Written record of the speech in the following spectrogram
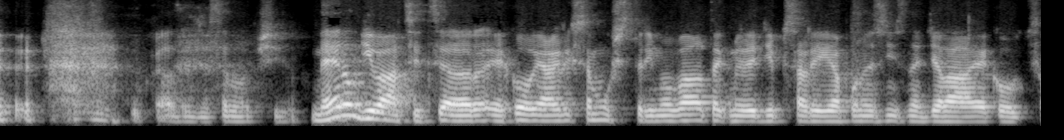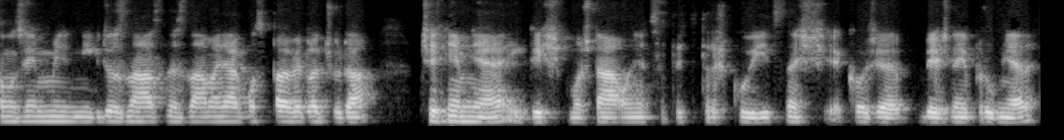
ukázat, že jsem lepší. No. Nejenom diváci, jako já když jsem už streamoval, tak mi lidi psali, Japonec nic nedělá, jako samozřejmě nikdo z nás neznáme nějak moc pravidla juda, včetně mě, i když možná o něco teď trošku víc, než jakože běžný průměr.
